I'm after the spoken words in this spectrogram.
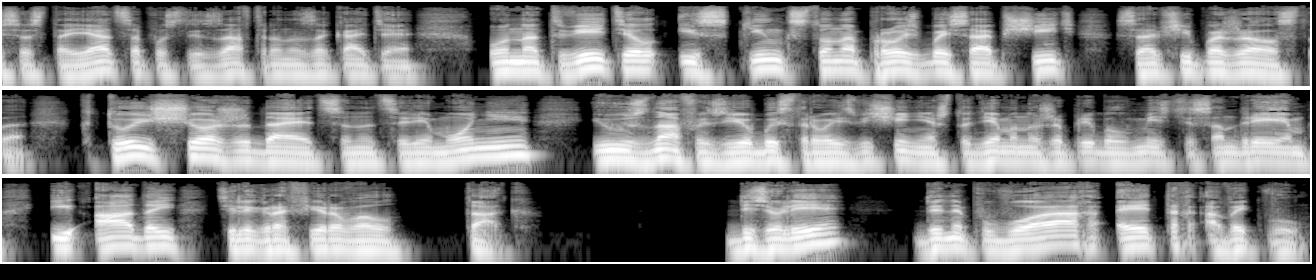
состоятся послезавтра на закате. Он ответил из Кингстона просьбой сообщить, сообщи, пожалуйста, кто еще ожидается на церемонии, и, узнав из ее быстрого извещения, что демон уже прибыл вместе с Андреем и Адой, телеграфировал так. «Désolé de ne pouvoir être avec vous».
